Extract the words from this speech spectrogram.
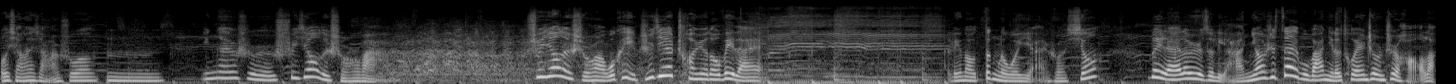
我想了想，说：“嗯，应该是睡觉的时候吧。睡觉的时候啊，我可以直接穿越到未来。”领导瞪了我一眼，说：“行，未来的日子里啊，你要是再不把你的拖延症治好了，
